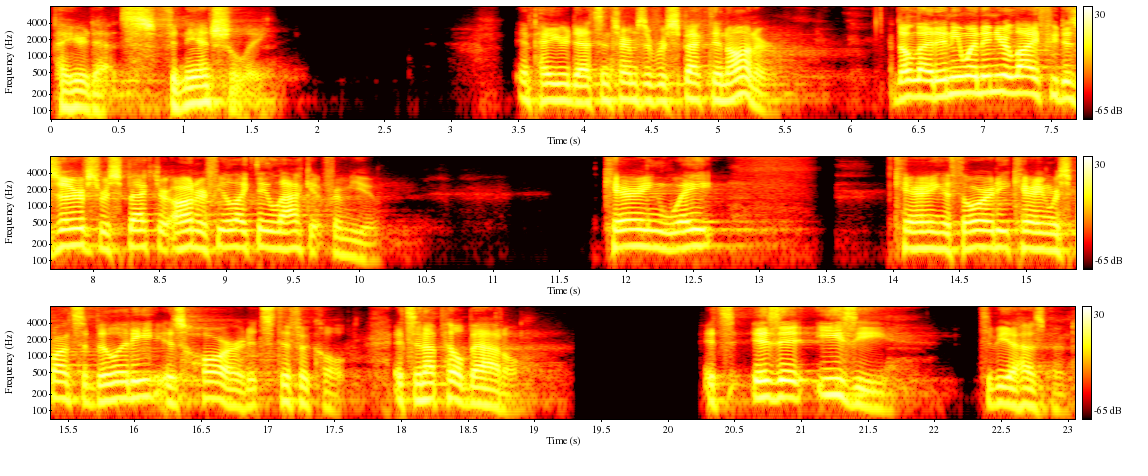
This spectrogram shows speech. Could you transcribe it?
Pay your debts financially. And pay your debts in terms of respect and honor. Don't let anyone in your life who deserves respect or honor feel like they lack it from you. Carrying weight, carrying authority, carrying responsibility is hard, it's difficult, it's an uphill battle. It's, is it easy to be a husband?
